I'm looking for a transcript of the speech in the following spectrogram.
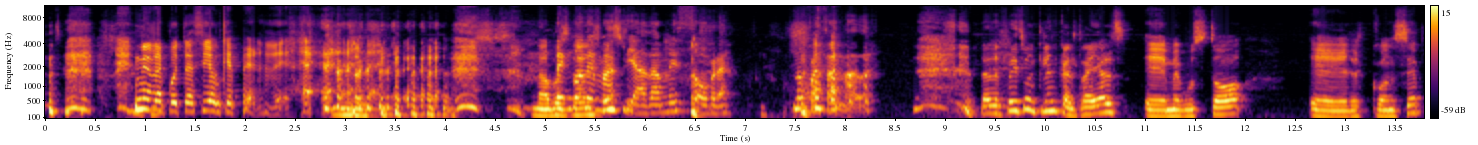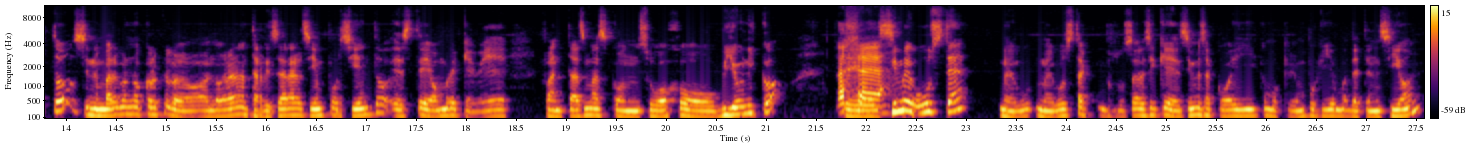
Ni reputación que perder. Pues, tengo demasiada, me sobra. No pasa nada. La de Facebook Clinical Trials eh, me gustó el concepto, sin embargo no creo que lo lograran aterrizar al 100%. Este hombre que ve fantasmas con su ojo biónico, eh, sí me gusta, me, gusta, pues ahora sí que sí me sacó ahí como que un poquillo de tensión,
